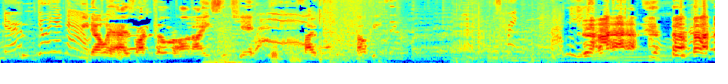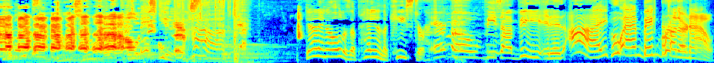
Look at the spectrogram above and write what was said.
Nerf, doing it now. You know, it has Rockefeller on ice and shit. Five coffee thing. Spring. Bad news. Oh, Rescue. Getting old is a pain in the keister. Ergo vis-a-vis, it is I who am Big Brother now.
